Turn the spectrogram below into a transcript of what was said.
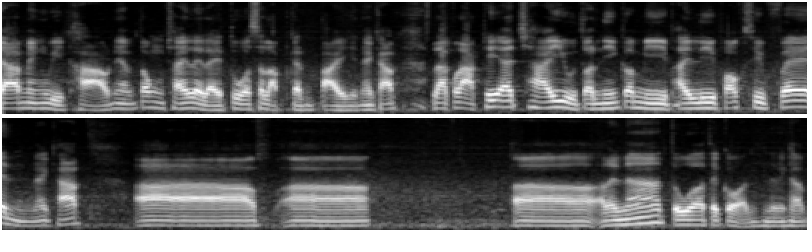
ยาแมงวีขาวเนี่ยต้องใช้หลาย ๆ ตัวสลับกันไปนะครับหลัก ๆ ที่แอดใช้อยู่ตอนนี้ก็มีไพลีฟอกซิเฟนนะครับอะไรนะตัวแต่ก่อนนะครับ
